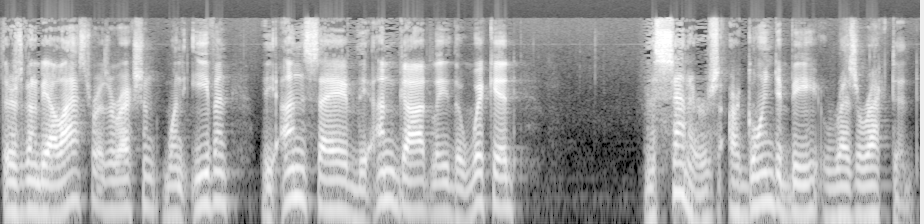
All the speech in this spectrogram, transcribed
there's going to be a last resurrection when even the unsaved, the ungodly, the wicked, the sinners are going to be resurrected.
